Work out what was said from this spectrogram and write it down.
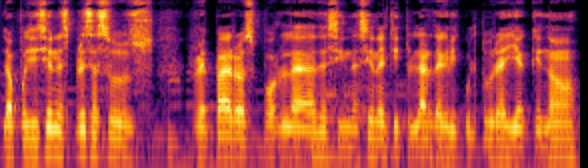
La oposición expresa sus reparos por la designación del titular de Agricultura, ya que no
